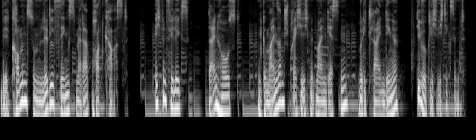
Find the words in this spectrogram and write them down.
Willkommen zum Little Things Matter Podcast. Ich bin Felix, dein Host, und gemeinsam spreche ich mit meinen Gästen über die kleinen Dinge, die wirklich wichtig sind.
